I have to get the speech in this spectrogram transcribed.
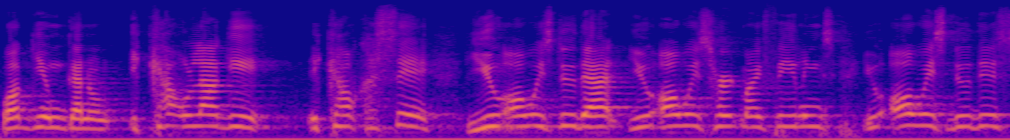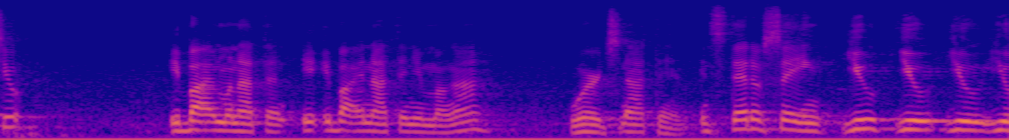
wag yung ganun, ikaw lagi, ikaw kasi, you always do that, you always hurt my feelings, you always do this, you... Ibain mo natin, i- ibain natin yung mga words natin. Instead of saying, you, you, you, you,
